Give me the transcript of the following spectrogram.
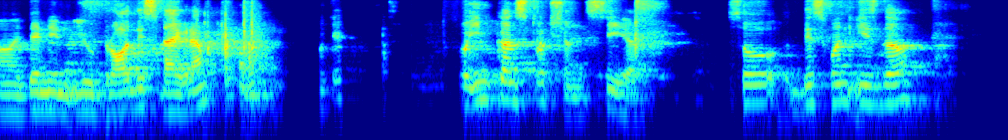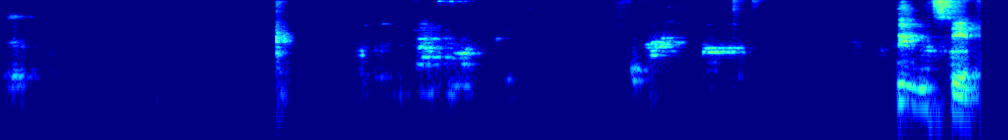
uh, then in, you draw this diagram. Okay. So in construction, see here. So this one is the see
